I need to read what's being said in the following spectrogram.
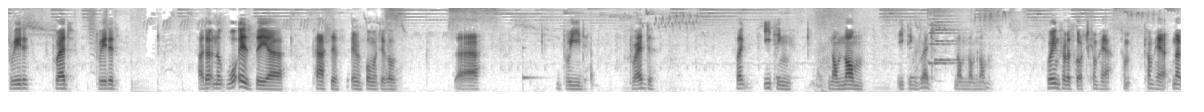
breeded? Bred? Breeded? I don't know. What is the uh, passive informative of... Uh, breed bread. It's like eating nom nom. Eating bread. Nom nom nom. Green flutterscotch, come here. Come come here. No,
